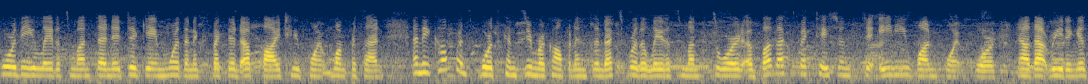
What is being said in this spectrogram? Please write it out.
for the latest month, and it did gain more than expected, up by 2.1%. And the Conference Board's Consumer Confidence Index for the latest month soared above expectations to 81.4. Now, that reading is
